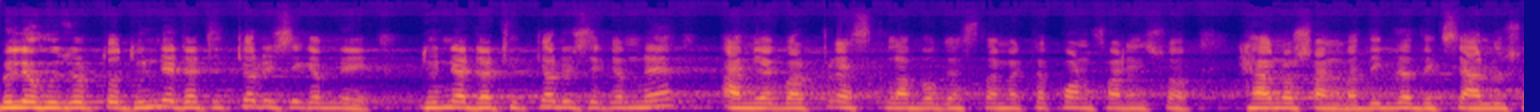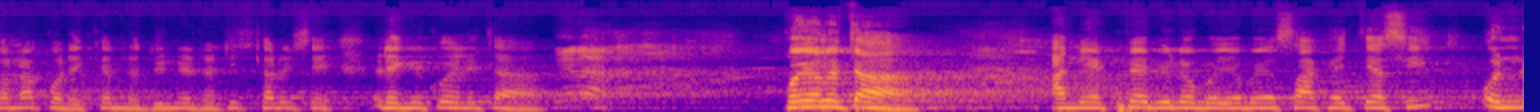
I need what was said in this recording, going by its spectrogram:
বলে, হুজুর, তো দুনিয়াটা ঠিক করেছে কেমনে? দুনিয়াটা ঠিক করেছে কেমনে? আমি একবার প্রেস ক্লাবও গেছিলাম, একটা কনফারেন্স হ্যাঁ সাংবাদিকরা দেখছি, আলোচনা করে কেমনে দুনিয়াটা ঠিক করেছে এটা কি কইলিতা? কইলিতা? আমি এক টেবিলও বইয়ে বইয়ে চা খাইতে আসি, অন্য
